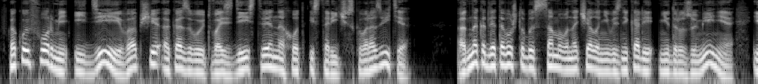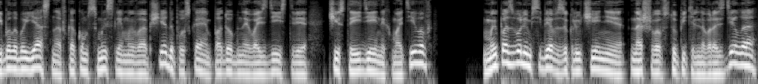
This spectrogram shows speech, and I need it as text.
в какой форме идеи вообще оказывают воздействие на ход исторического развития. Однако для того, чтобы с самого начала не возникали недоразумения и было бы ясно, в каком смысле мы вообще допускаем подобное воздействие чисто идейных мотивов, мы позволим себе в заключение нашего вступительного раздела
